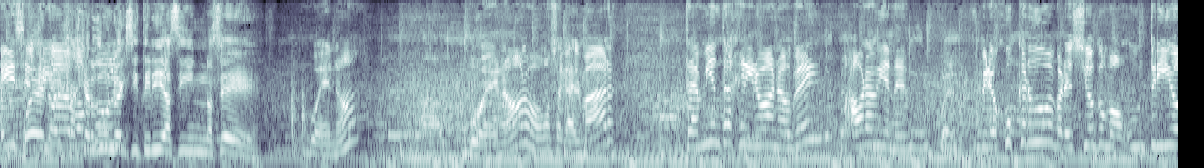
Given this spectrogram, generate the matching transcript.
Es el Bueno, el Doom no existiría sin, no sé. Bueno. Bueno, nos vamos a calmar. También traje Nirvana, ¿ok? Ahora vienen. Bueno. Pero Husker Du me pareció como un trío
